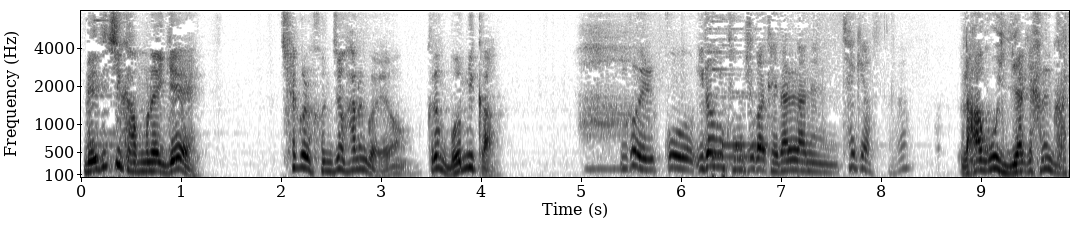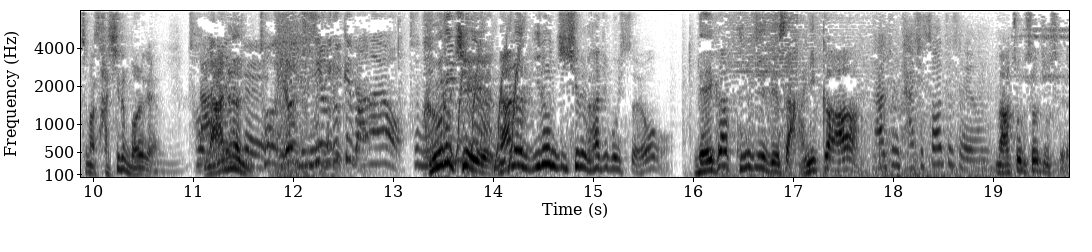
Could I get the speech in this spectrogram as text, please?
메디치 가문에게 책을 헌정하는 거예요. 그럼 뭡니까? 이거 읽고 이런 군주가 돼달라는 책이었어요? 라고 이야기하는 것 같지만 사실은 뭘까요? 나는 저 이런 지식이 이렇게 많아요. 저는 그렇지. 나는 이런 지식을 가지고 있어요. 내가 군주에 대해서 아니까 나 좀 다시 써주세요. 나 좀 써주세요.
